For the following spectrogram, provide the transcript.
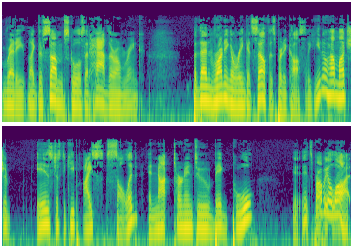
ready. Like, there's some schools that have their own rink. But then running a rink itself is pretty costly. You know how much it is just to keep ice solid and not turn into big pool, it's probably a lot.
